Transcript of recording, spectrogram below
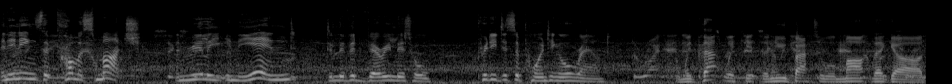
An innings that promised much and really, in the end, delivered very little. Pretty disappointing all round. And with that wicket, the new batter will mark their guard.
